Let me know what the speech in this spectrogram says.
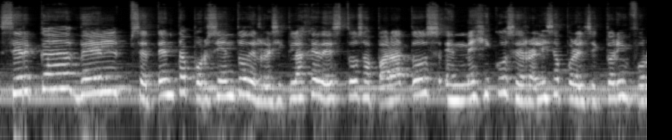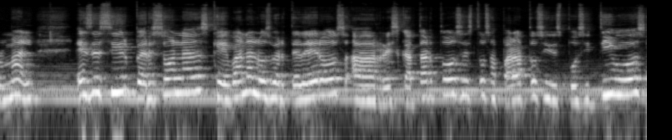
Cerca del 70% del reciclaje de estos aparatos en México se realiza por el sector informal, es decir, personas que van a los vertederos a rescatar todos estos aparatos y dispositivos,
